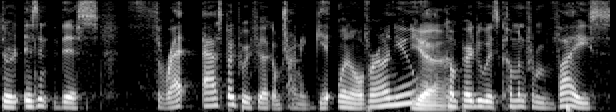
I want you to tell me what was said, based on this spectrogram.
There isn't this threat aspect where you feel like I'm trying to get one over on you. Yeah. Compared to his coming from Vice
